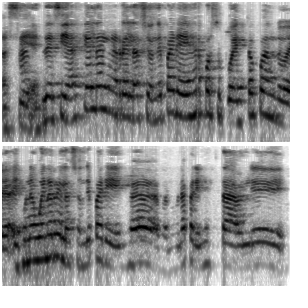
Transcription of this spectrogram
Así es. Decías que la relación de pareja, por supuesto, cuando es una buena relación de pareja, una pareja estable,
